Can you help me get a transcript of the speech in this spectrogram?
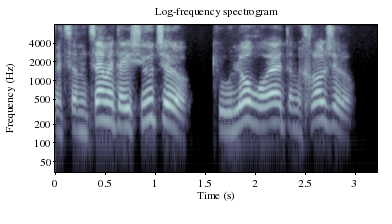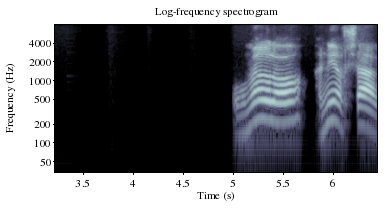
מצמצם את האישיות שלו, כי הוא לא רואה את המכלול שלו. הוא אומר לו, אני עכשיו,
